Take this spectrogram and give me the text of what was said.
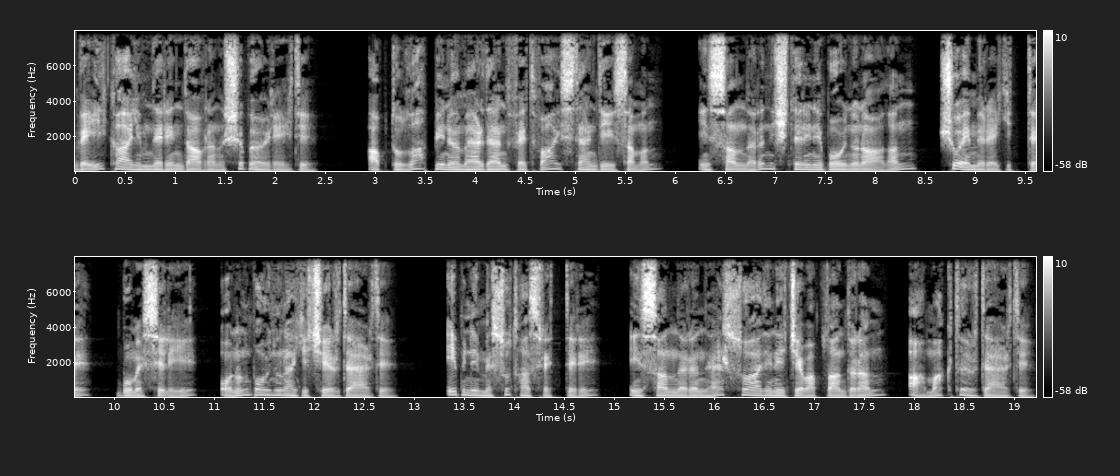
ve ilk alimlerin davranışı böyleydi. Abdullah bin Ömer'den fetva istendiği zaman insanların işlerini boynuna alan şu emire gitti, bu meseleyi onun boynuna geçir derdi. İbni Mesud Hazretleri insanların her sualini cevaplandıran ahmaktır derdi.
